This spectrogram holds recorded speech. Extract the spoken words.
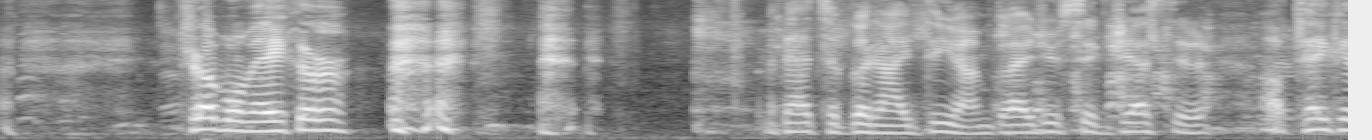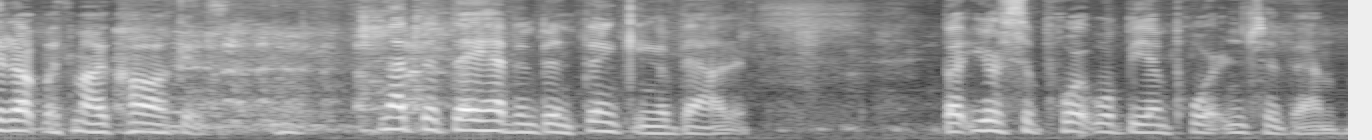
Troublemaker. That's a good idea. I'm glad you suggested it. I'll take it up with my caucus. Not that they haven't been thinking about it, but your support will be important to them.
